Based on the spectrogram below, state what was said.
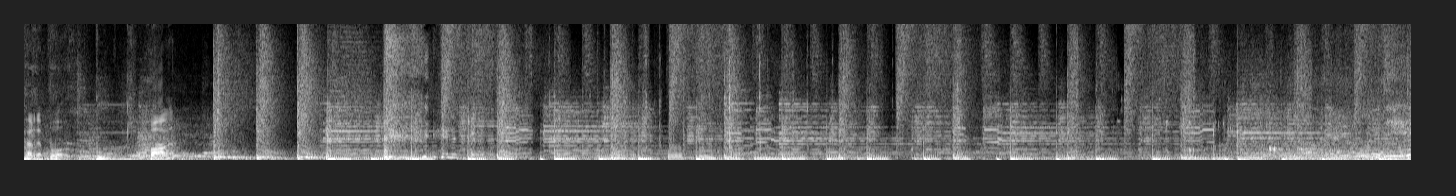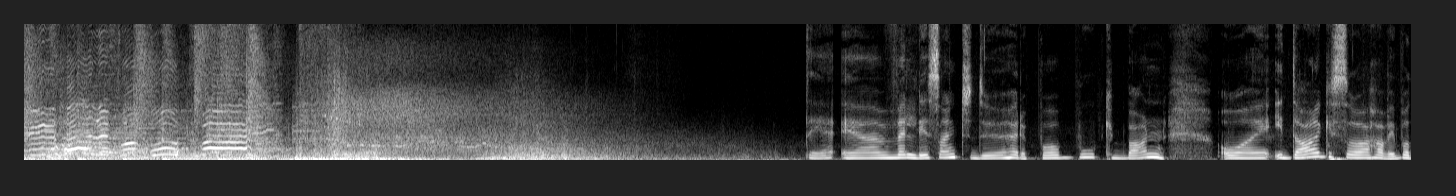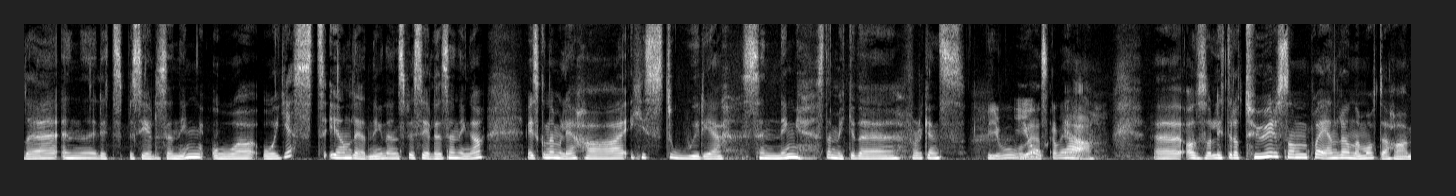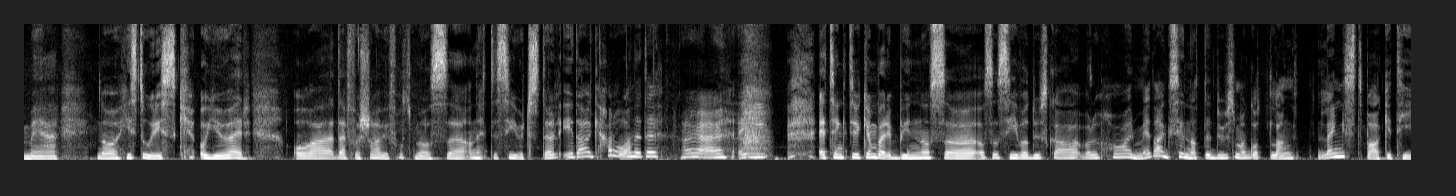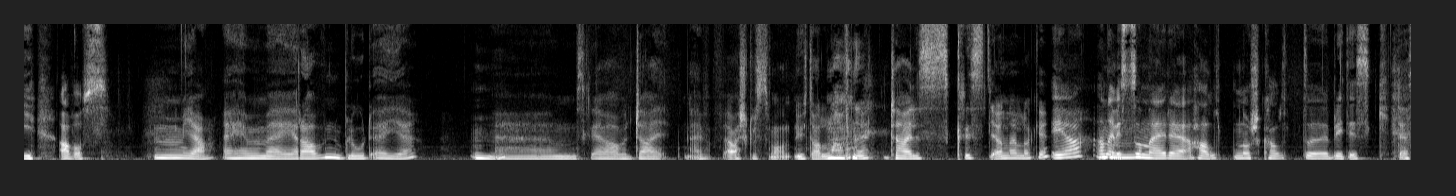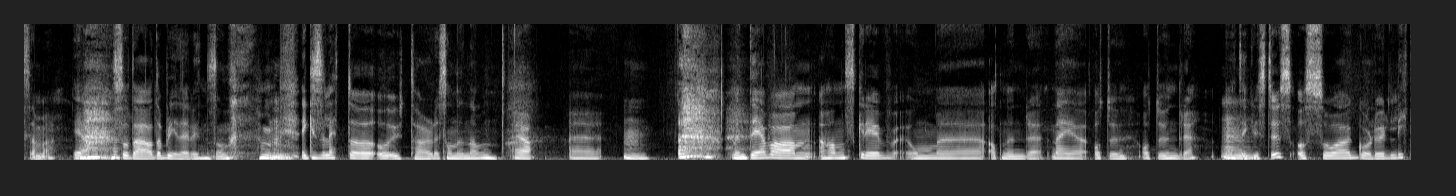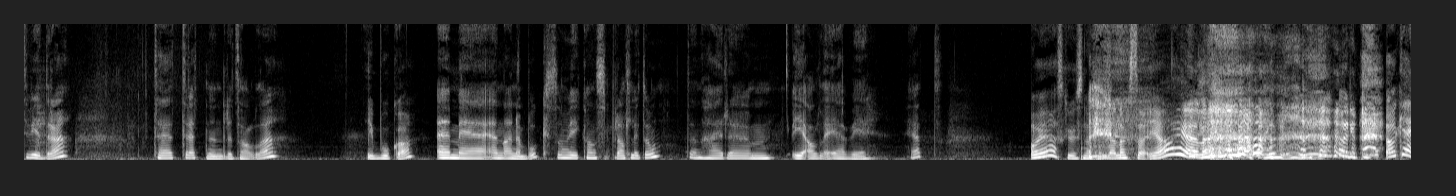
hører på Bokbaren. Veldig sant. Du hører på Bokbarn. Og i dag så har vi både en litt spesiell sending og, og gjest i anledning den spesielle sendinga. Vi skal nemlig ha historiesending. Stemmer ikke det, folkens? Jo, det skal vi ha. Eh, altså litteratur som på en eller annen måte har med noe historisk å gjøre. Og derfor så har vi fått med oss eh, Anette Sivertsdøl i dag. Hallo, Anette. Hei, hei. Hei. Jeg tenkte vi kan bare begynne å si hva du, skal, hva du har med i dag, siden at det er du som har gått langt, lengst bak i tid av oss. Mm, ja, jeg har med meg Ravn, blodøye. Mm. Um, skrevet av Gi Nei, jeg har ikke lyst til å uttale navnet. Giles Christian eller noe. Ja, Han er visst sånn der eh, halvt norsk, halvt uh, britisk. Det stemmer. Ja, Så da, da blir det litt sånn Ikke så lett å, å uttale sånne navn. Ja. Uh, mm. Men det var Han skrev om uh, 1800 Nei, 800 etter Mm. Kristus, og så går du litt videre til 1300-tallet I boka. med en annen bok som vi kan prate litt om. Den her um, I all evighet. Å ja, skal vi snakke om den også? Ja, gjerne. OK.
